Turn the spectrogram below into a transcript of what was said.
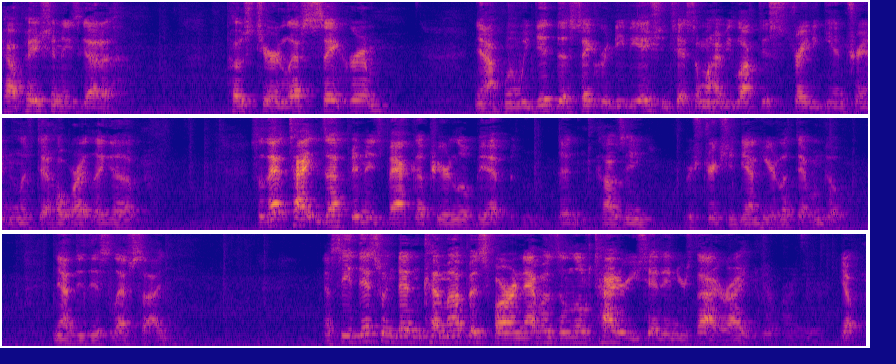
Palpation, he's got a posterior left sacrum. Now, when we did the sacral deviation test, I'm gonna have you lock this straight again, Trent, and lift that whole right leg up. So that tightens up in his back up here a little bit, doesn't cause any restriction down here. Let that one go. Now do this left side. Now see, this one doesn't come up as far, and that was a little tighter, you said, in your thigh, right? Yep, right there. Yep.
